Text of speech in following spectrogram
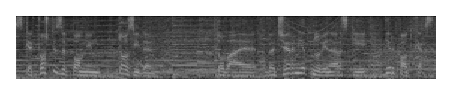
С какво ще запомним този ден? Това е вечерният новинарски Дир подкаст.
